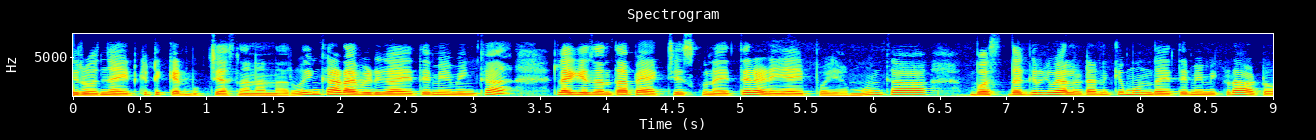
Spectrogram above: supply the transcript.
ఈరోజు నైట్కి టికెట్ బుక్ చేస్తాను అన్నారు ఇంకా అడావిడిగా అయితే మేము ఇంకా లగేజ్ అంతా ప్యాక్ చేసుకుని అయితే రెడీ అయిపోయాము. ఇంకా బస్ దగ్గరికి వెళ్ళడానికి ముందైతే మేము ఇక్కడ ఆటో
